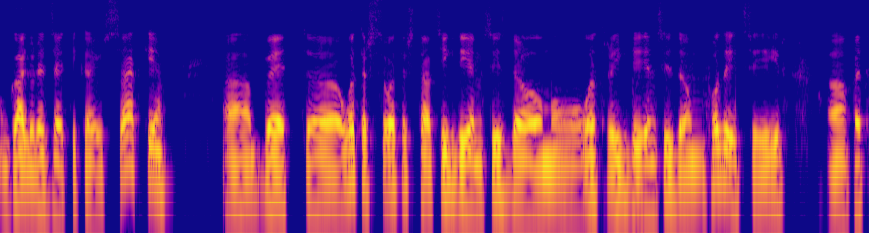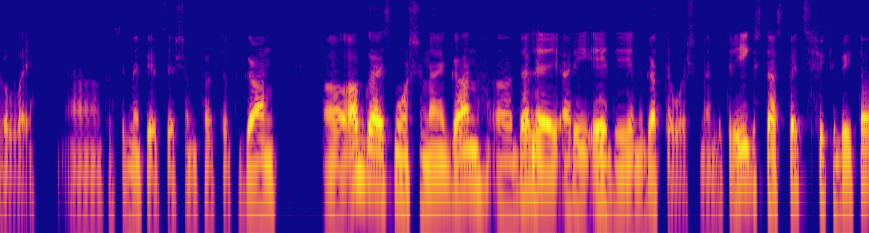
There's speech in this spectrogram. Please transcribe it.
un gaļu redzēt tikai uz svētkiem. Bet otrs, otrs tāds ikdienas izdevumu, otra ikdienas izdevuma pozīcija ir petroleja, kas ir nepieciešama tātad gan apgaismošanai, gan daļēji arī ēdienu gatavošanai. Bet Rīgas tā specifika bija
